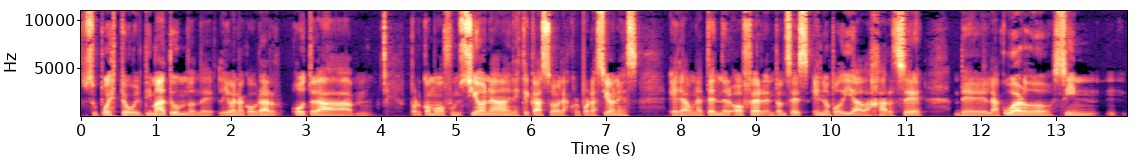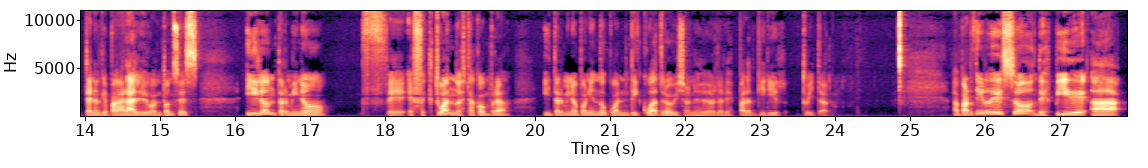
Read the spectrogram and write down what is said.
supuesto ultimátum, donde le iban a cobrar otra mm, por cómo funciona, en este caso las corporaciones, era una tender offer, entonces él no podía bajarse del acuerdo sin tener que pagar algo. Entonces, Elon terminó efectuando esta compra y terminó poniendo 44 billones de dólares para adquirir Twitter. A partir de eso despide a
